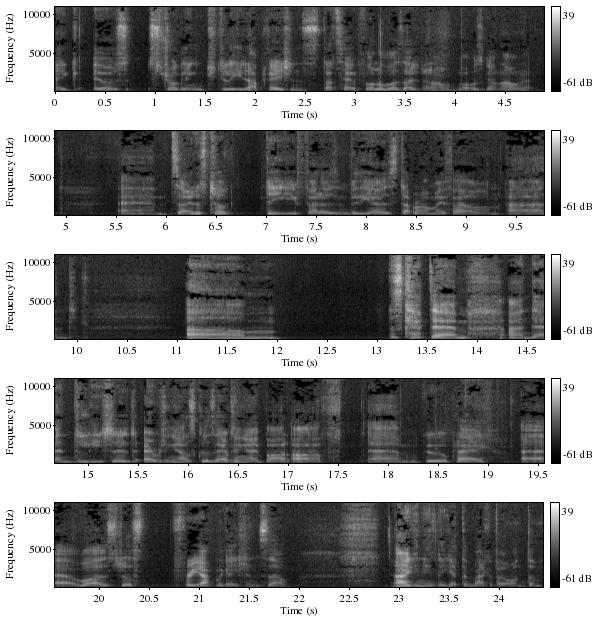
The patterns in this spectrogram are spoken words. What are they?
like it was struggling to delete applications. That's how full it was. I don't know what was going on with it. Um, so I just took the photos and videos that were on my phone and um, just kept them and then deleted everything else because everything I bought off um, Google Play uh, was just free applications, so I can easily get them back if I want them.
